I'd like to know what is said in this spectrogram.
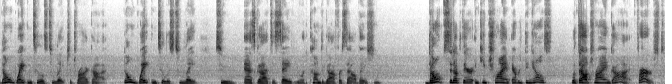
Don't wait until it's too late to try God. Don't wait until it's too late to ask God to save you or to come to God for salvation. Don't sit up there and keep trying everything else without trying God first.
